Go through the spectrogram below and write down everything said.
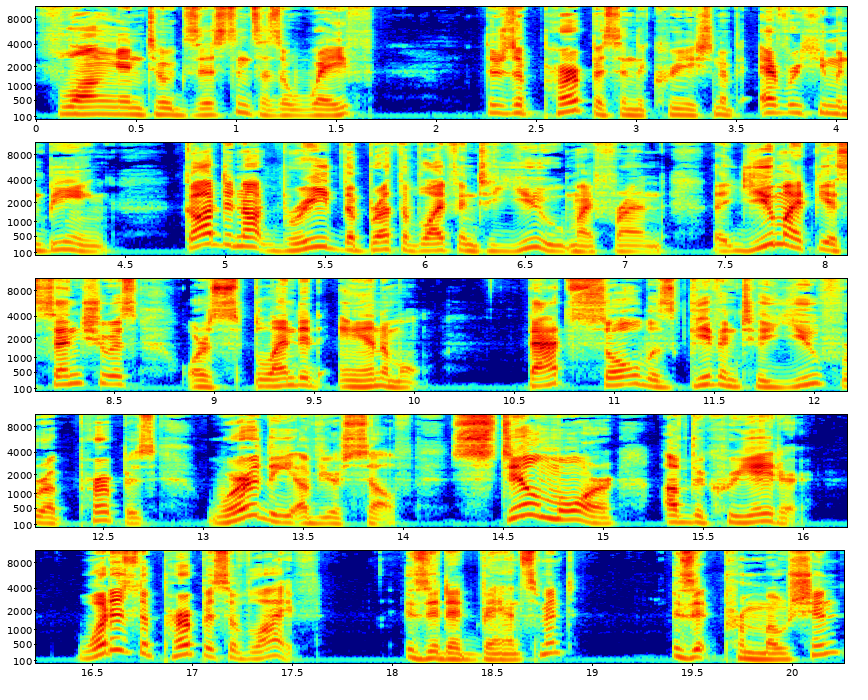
flung into existence as a waif. There's a purpose in the creation of every human being God did not breathe the breath of life into you, my friend, that you might be a sensuous or a splendid animal. That soul was given to you for a purpose worthy of yourself, still more of the Creator. What is the purpose of life? Is it advancement? Is it promotion?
